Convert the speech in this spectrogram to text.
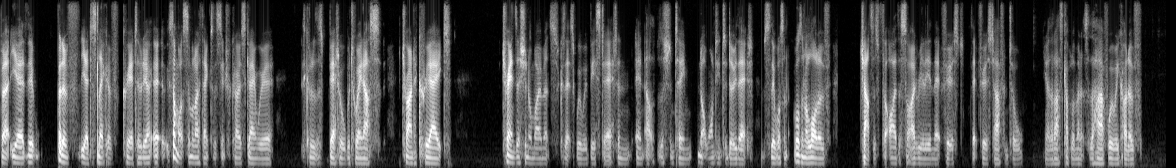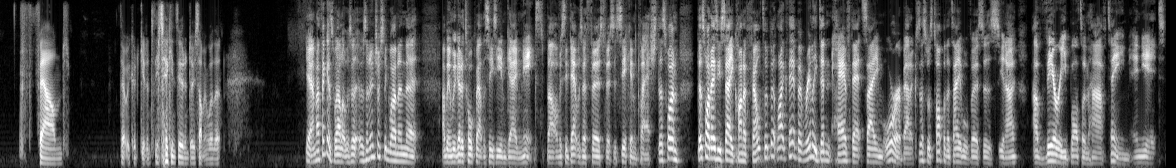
But yeah, there, bit of yeah, just lack of creativity. Somewhat similar, I think, to the Central Coast game where it's kind of this battle between us trying to create transitional moments because that's where we're best at, and and opposition team not wanting to do that. So there wasn't wasn't a lot of chances for either side really in that first that first half until you know the last couple of minutes of the half where we kind of found that we could get into the attacking third and do something with it. Yeah, and I think as well it was a, it was an interesting one in that I mean we're going to talk about the CCM game next, but obviously that was a first versus second clash. This one this one, as you say, kind of felt a bit like that, but really didn't have that same aura about it because this was top of the table versus you know a very bottom half team, and yet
